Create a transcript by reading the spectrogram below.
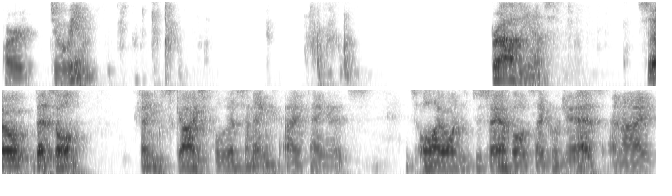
or do we? Probably not. So that's all. Thanks, guys, for listening. I think it's it's all I wanted to say about CycleJS, and I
